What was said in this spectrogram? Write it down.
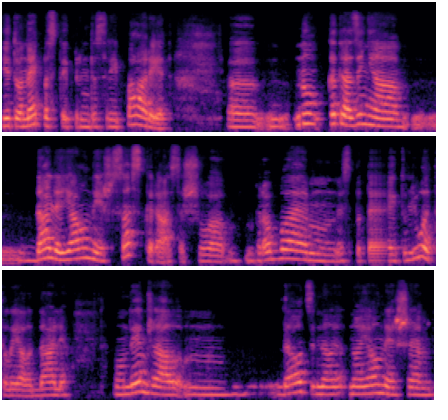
ja to nepastiprina, tas arī pāriet. Uh, Nu, katrā ziņā daļa jauniešu saskarās ar šo problēmu, un es pat teiktu, ļoti liela daļa. Un, diemžēl daudzi no, no jauniešiem,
